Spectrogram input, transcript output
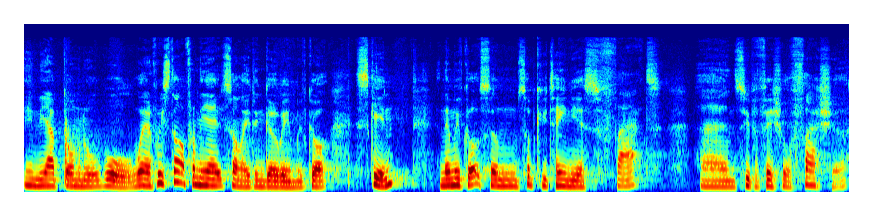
in the abdominal wall? Where if we start from the outside and go in, we've got skin, and then we've got some subcutaneous fat and superficial fascia.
